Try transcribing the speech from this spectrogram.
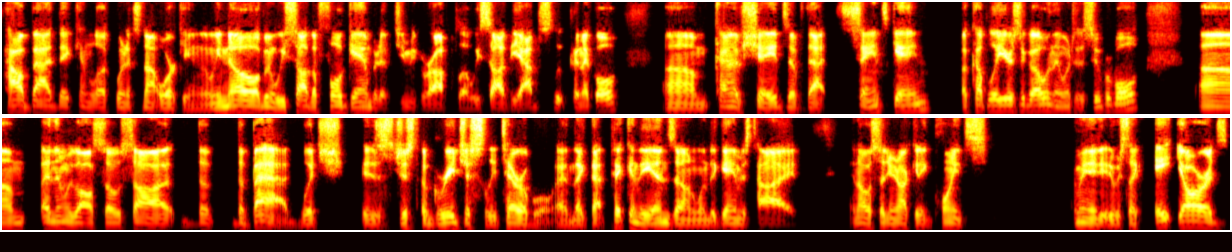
how bad they can look when it's not working. And we know, I mean, we saw the full gambit of Jimmy Garoppolo. We saw the absolute pinnacle, um, kind of shades of that Saints game a couple of years ago when they went to the Super Bowl. Um, and then we also saw the the bad, which is just egregiously terrible. And like that pick in the end zone when the game is tied, and all of a sudden you're not getting points. I mean, it was like eight yards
